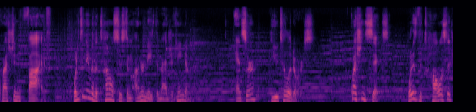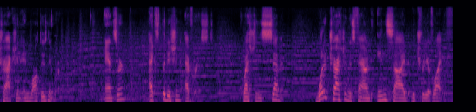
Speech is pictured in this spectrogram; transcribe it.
Question 5. What is the name of the tunnel system underneath the Magic Kingdom? Answer The Utilidors. Question 6. What is the tallest attraction in Walt Disney World? Answer Expedition Everest. Question 7. What attraction is found inside the Tree of Life?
